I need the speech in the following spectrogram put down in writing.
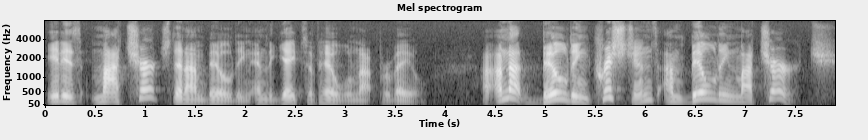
it is my church that I'm building, and the gates of hell will not prevail. I'm not building Christians, I'm building my church.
